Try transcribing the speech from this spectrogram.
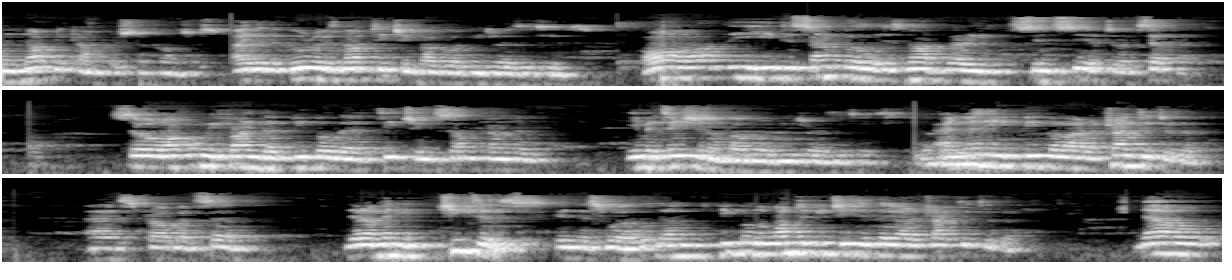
may not become Krishna conscious. Either the Guru is not teaching Bhagavad Gita as it is, or the disciple is not very sincere to accept that. So often we find that people are teaching some kind of imitation of Bhagavad Gita as it is. And many people are attracted to them. As Prabhupada said, there are many cheaters in this world, and people who want to be cheated, they are attracted to them. Now,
